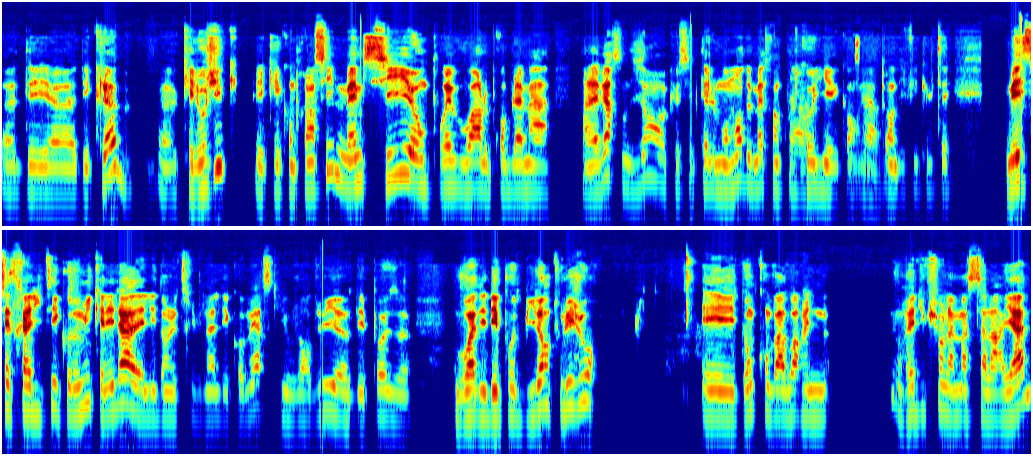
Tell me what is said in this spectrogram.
euh, des, des, clubs, qui est logique et qui est compréhensible, même si on pourrait voir le problème à, à l'inverse en disant que c'est peut-être le moment de mettre un coup de ah, collier quand on est un peu en difficulté. Mais cette réalité économique, elle est là, elle est dans le tribunal des commerces qui aujourd'hui euh, dépose, voit des dépôts de bilan tous les jours. Et donc, on va avoir une réduction de la masse salariale.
